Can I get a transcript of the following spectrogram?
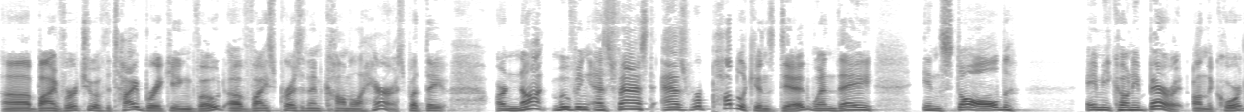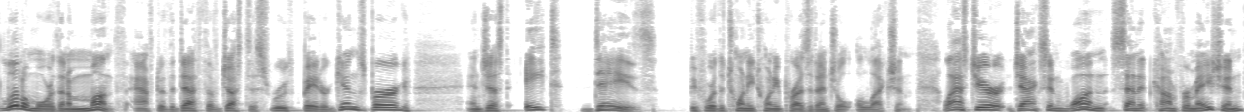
uh, by virtue of the tie breaking vote of Vice President Kamala Harris. But they are not moving as fast as Republicans did when they installed Amy Coney Barrett on the court little more than a month after the death of Justice Ruth Bader Ginsburg and just eight days before the 2020 presidential election. Last year, Jackson won Senate confirmation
